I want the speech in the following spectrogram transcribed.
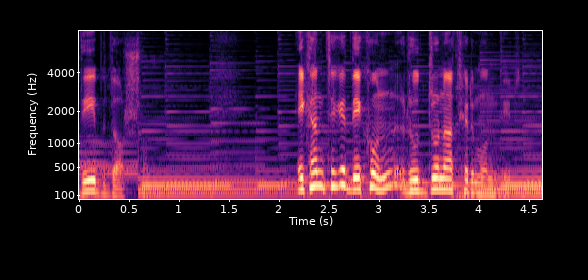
দেব দর্শন। এখান থেকে দেখুন রুদ্রনাথের মন্দির।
